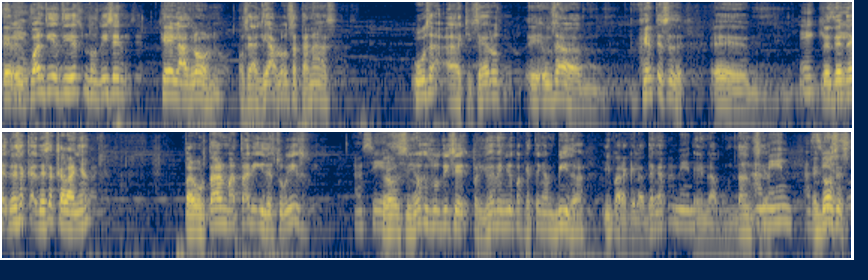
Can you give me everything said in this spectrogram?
eh, Juan 10.10 nos dice que el ladrón, o sea, el diablo, Satanás, usa a hechiceros, eh, usa gentes de, esa, de esa calaña para hurtar, matar y destruir. Pero el Señor Jesús dice, pero yo he venido para que tengan vida y para que la tengan en abundancia. Amén. Entonces,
